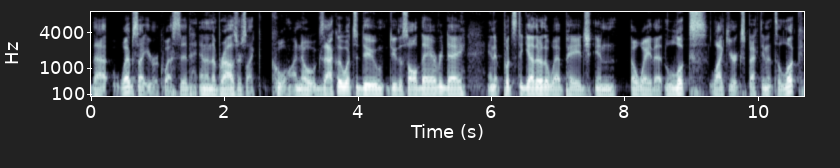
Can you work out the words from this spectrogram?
that website you requested and then the browser's like cool i know exactly what to do do this all day every day and it puts together the web page in a way that looks like you're expecting it to look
